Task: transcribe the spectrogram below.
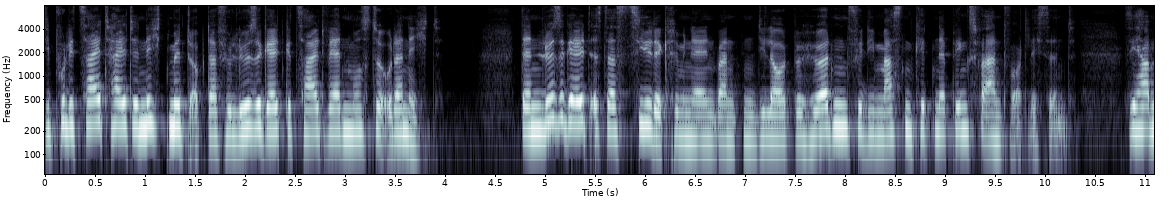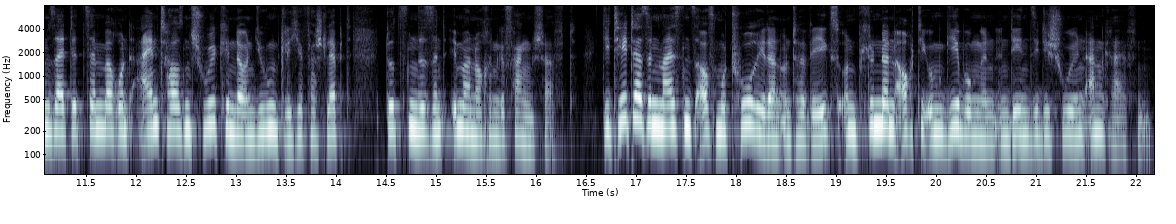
Die Polizei teilte nicht mit, ob dafür Lösegeld gezahlt werden musste oder nicht. Denn Lösegeld ist das Ziel der kriminellen Banden, die laut Behörden für die Massenkidnappings verantwortlich sind. Sie haben seit Dezember rund 1000 Schulkinder und Jugendliche verschleppt, Dutzende sind immer noch in Gefangenschaft. Die Täter sind meistens auf Motorrädern unterwegs und plündern auch die Umgebungen, in denen sie die Schulen angreifen.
